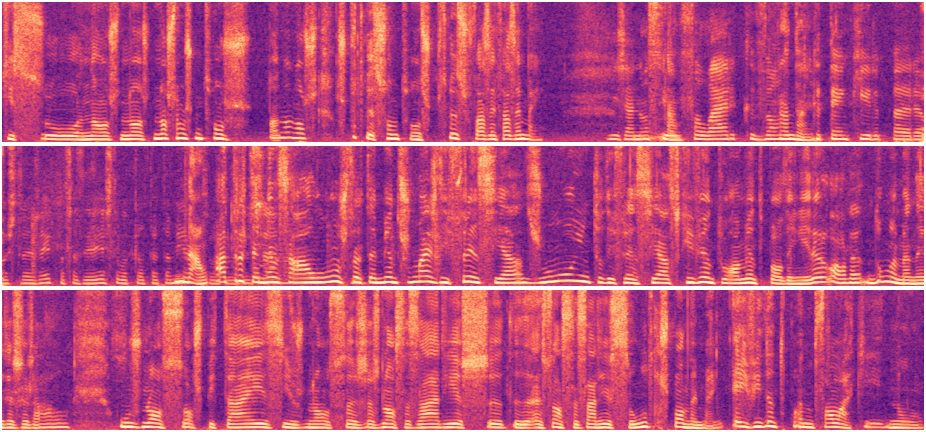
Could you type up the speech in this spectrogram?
que isso nós, nós, nós somos muito bons. Nós, os portugueses são muito bons. Os portugueses fazem, fazem bem. E já não se ouve falar que vão que têm que ir para o estrangeiro para fazer este ou aquele tratamento? Não, há tratamentos, há alguns tratamentos mais diferenciados, muito diferenciados, que eventualmente podem ir. Agora, de uma maneira geral, os nossos hospitais e os nossos, as nossas áreas, de, as nossas áreas de saúde respondem bem. É evidente quando fala aqui, no,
